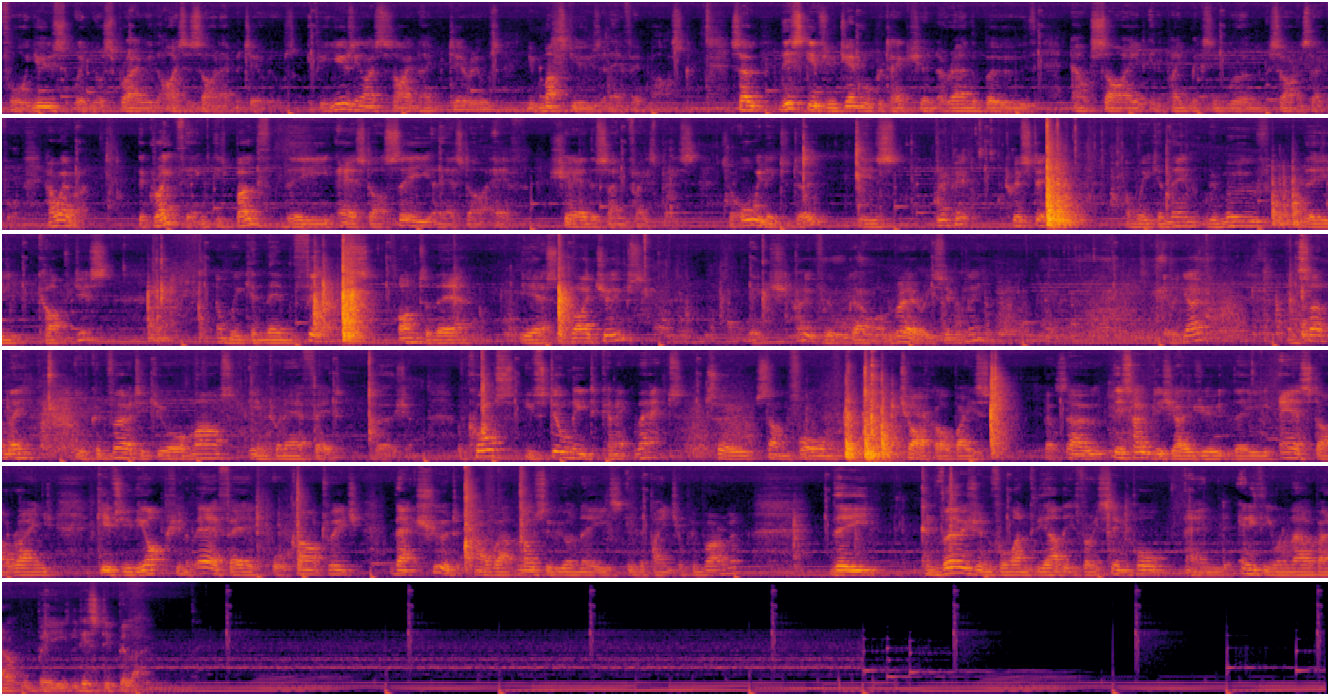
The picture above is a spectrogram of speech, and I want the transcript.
for use when you're spraying with isocyanate materials. If you're using isocyanate materials, you must use an air-fed mask. So this gives you general protection around the booth, outside, in the paint mixing room, so on and so forth. However, the great thing is both the AirStar C and AirStar F share the same facepiece. So all we need to do is grip it, twist it, and we can then remove the cartridges and we can then fix onto there the air supply tubes, which hopefully will go on very simply. There we go. And suddenly you've converted your mask into an air-fed version. Of course, you still need to connect that to some form of charcoal-based belt. So this hopefully shows you the AirStar range gives you the option of air-fed or cartridge. That should cover most of your needs in the paint shop environment. The conversion from one to the other is very simple and anything you want to know about it will be listed below.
